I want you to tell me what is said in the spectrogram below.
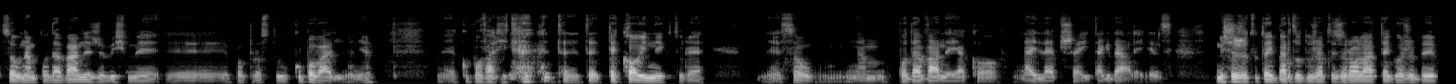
są nam podawane, żebyśmy y, po prostu kupowali, no nie? E, kupowali te, te, te, te coiny, które e, są nam podawane jako najlepsze i tak dalej. Więc myślę, że tutaj bardzo duża też rola tego, żeby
